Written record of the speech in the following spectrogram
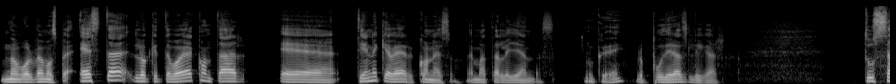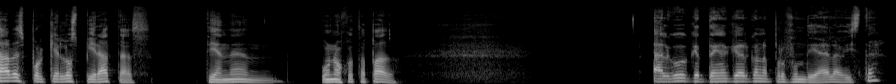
no volvemos. Pero esta, lo que te voy a contar, eh, tiene que ver con eso, de Mataleyendas. Ok. Lo pudieras ligar. ¿Tú sabes por qué los piratas tienen un ojo tapado? ¿Algo que tenga que ver con la profundidad de la vista?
